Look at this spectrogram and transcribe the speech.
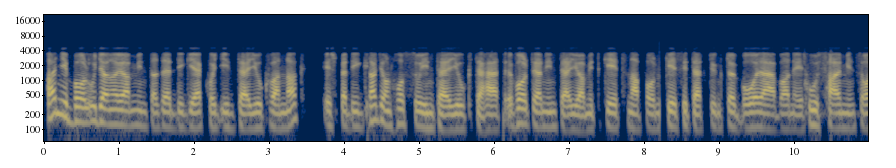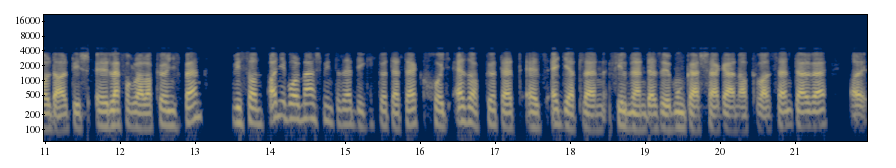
Annyiból ugyanolyan, mint az eddigiek, hogy interjúk vannak, és pedig nagyon hosszú interjúk, tehát volt olyan interjú, amit két napon készítettünk több órában, és 20-30 oldalt is lefoglal a könyvben, Viszont annyiból más, mint az eddigi kötetek, hogy ez a kötet ez egyetlen filmrendező munkásságának van szentelve, a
